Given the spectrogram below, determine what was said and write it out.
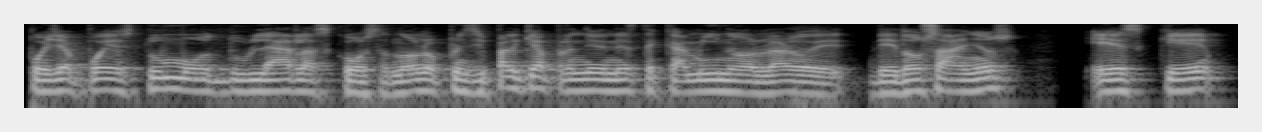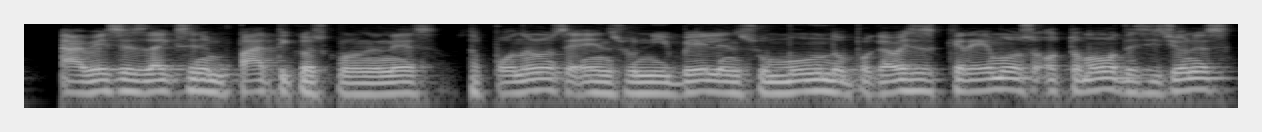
pues ya puedes tú modular las cosas, ¿no? Lo principal que he aprendido en este camino a lo largo de, de dos años es que a veces hay que ser empáticos con los nenes, o sea, ponernos en su nivel, en su mundo, porque a veces creemos o tomamos decisiones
